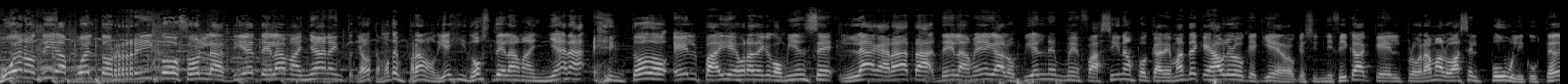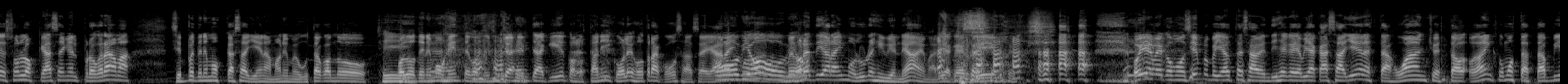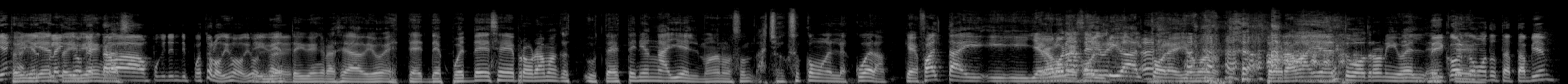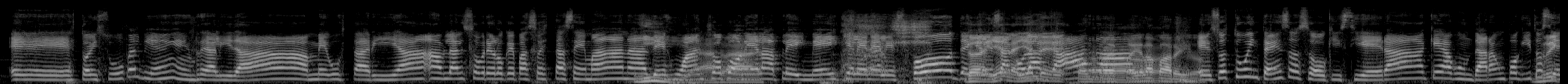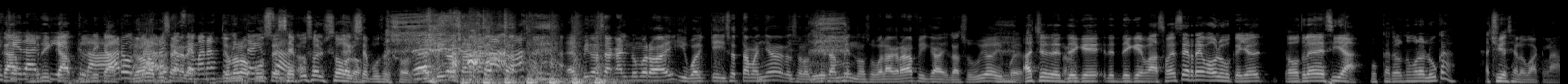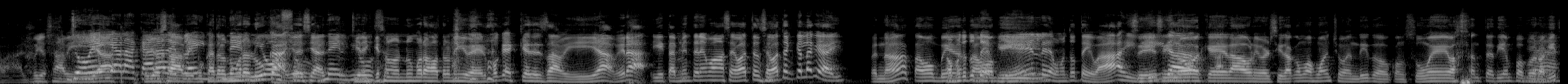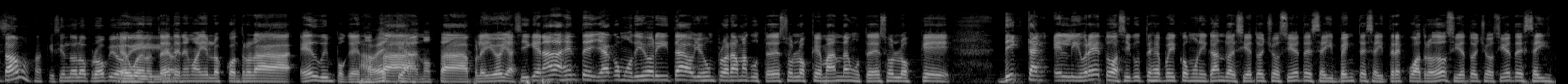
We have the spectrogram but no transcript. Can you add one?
Buenos días, Puerto Rico. Son las 10 de la mañana. ya lo estamos temprano, 10 y 2 de la mañana en todo el país. Es hora de que comience la garata de la Mega. Los viernes me fascinan porque además de que hable lo que quiera, lo que significa que el programa lo hace el público. Ustedes son los que hacen el programa. Siempre tenemos casa llena, mano. Y me gusta cuando, Sí. cuando tenemos gente, cuando hay mucha gente aquí. Cuando está Nicole es otra cosa. O sea, ahora Obvio, mismo, obvio. mejores días ahora mismo lunes y viernes. Ay, María, qué rico. Óyeme, como siempre, pues ya ustedes saben, dije que había casa llena, está Juancho, está... Dani, ¿cómo estás? ¿Estás bien? Estoy Ayer bien, Play estoy dijo que bien, estaba gracias. un poquito indispuesto, lo dijo, dijo. Estoy dijo, bien, eh, estoy bien, gracias a Dios. Este, después de ese programa que ustedes tenían ayer, mano, son, acho, eso es como en la escuela, que falta y, y, y Llega llegó una mejor. celebridad al colegio, mano. El programa ayer estuvo a otro nivel. Nicole, este, ¿cómo tú estás? ¿Estás bien? Eh, estoy súper bien. En realidad, me gustaría hablar sobre lo que pasó esta semana de Juancho rayos. poner a Playmaker en el spot, de que De le sacó ayer la garra. Eso estuvo intenso, so quisiera que abundara un poquito si Recap, es que da el recap, tiempo. recap. Claro, Yo no lo claro, puse esta el- semana yo estuvo no lo intensa. puse. Se puso el solo. Él se puso el solo. Él vino, a sacar, él vino a sacar el número ahí, igual que hizo esta mañana, que se lo dije también, nos subió la gráfica y la subió y pues... Hacho, desde que, desde que pasó ese revolú, que yo, cuando tú le decías, búscate el número de Lucas. Hacho, ya se lo va a clavar. Pues yo sabía. Yo veía la pues cara yo de sabía, Play Búscate el número de Lucas. Yo nervioso, decía, tienen que ser unos números a otro nivel, porque es que se sabía. Mira, y también tenemos a Sebastián. Sebastián, ¿qué es la que hay? Pues nada, estamos De bien. momento tú te estamos aquí. pierdes, de momento te vas y Sí, sí, no, es que la universidad como Juancho, bendito, consume bastante tiempo, pero aquí estamos, aquí siendo lo propio. Qué y- bueno, entonces tenemos ahí en los controles a Edwin porque no está, no está Play hoy. Así que nada, gente, ya como dije ahorita, hoy es un programa que ustedes son los que mandan, ustedes son los que dictan el libreto, así que usted se puede ir comunicando al 787-620-6342,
